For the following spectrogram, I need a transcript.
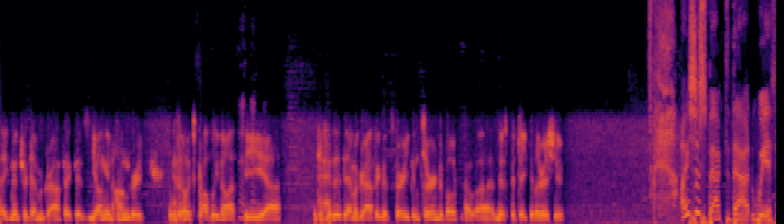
segment or demographic as young and hungry. So it's probably not the, uh, the demographic that's very concerned about uh, this particular issue. I suspect that with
